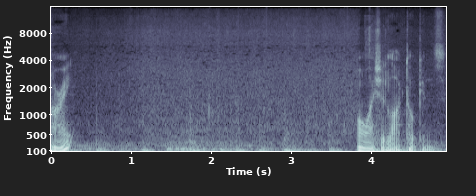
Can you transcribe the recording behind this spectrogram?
All right. Oh, I should lock tokens.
